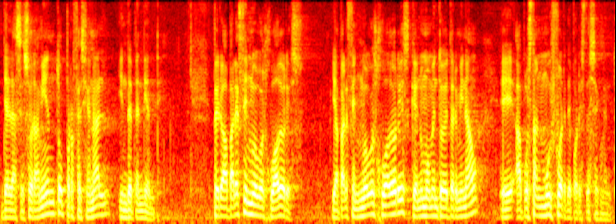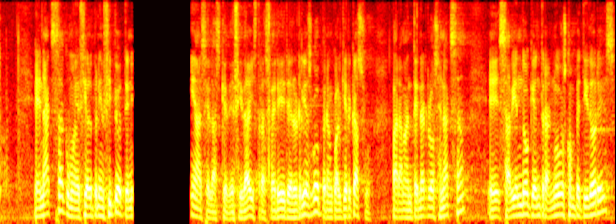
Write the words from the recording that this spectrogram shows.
del asesoramiento profesional independiente. Pero aparecen nuevos jugadores, y aparecen nuevos jugadores que en un momento determinado eh, apuestan muy fuerte por este segmento. En AXA, como decía al principio, tenéis en las que decidáis transferir el riesgo, pero en cualquier caso, para mantenerlos en AXA, eh, sabiendo que entran nuevos competidores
